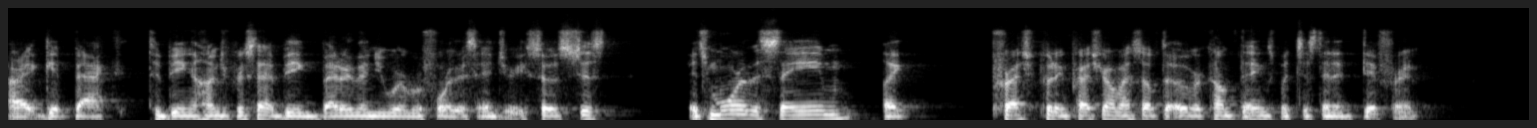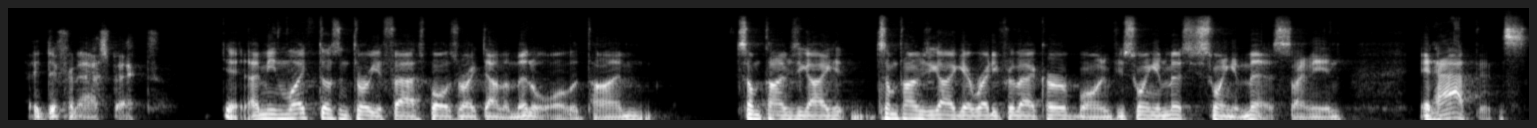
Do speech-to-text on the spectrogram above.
all right, get back to being 100%, being better than you were before this injury. So it's just, it's more of the same, like pressure, putting pressure on myself to overcome things, but just in a different, a different aspect. Yeah, I mean, life doesn't throw you fastballs right down the middle all the time. Sometimes you gotta sometimes you gotta get ready for that curveball. And if you swing and miss, you swing and miss. I mean, it happens.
